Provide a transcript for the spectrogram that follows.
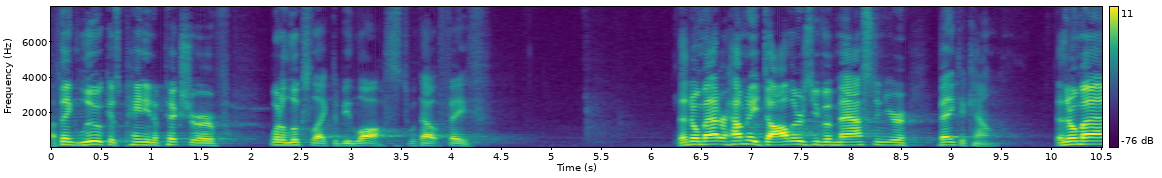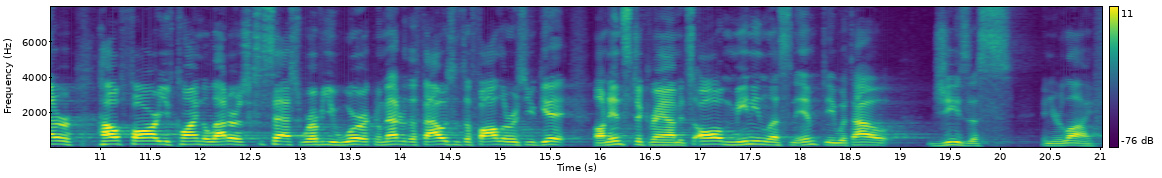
I think Luke is painting a picture of what it looks like to be lost without faith. That no matter how many dollars you've amassed in your bank account, that no matter how far you've climbed the ladder of success wherever you work, no matter the thousands of followers you get on Instagram, it's all meaningless and empty without Jesus in your life.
